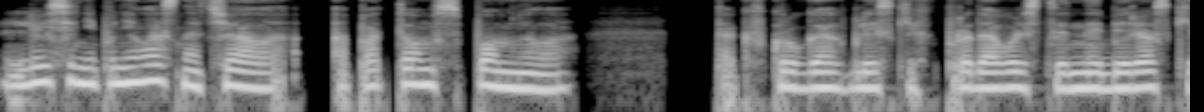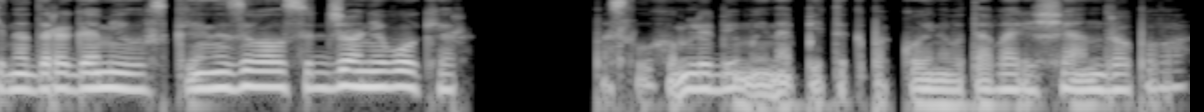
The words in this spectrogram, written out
Люся не поняла сначала, а потом вспомнила. Так в кругах близких к продовольственной березке на Дорогомиловской назывался Джонни Уокер, по слухам, любимый напиток покойного товарища Андропова.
